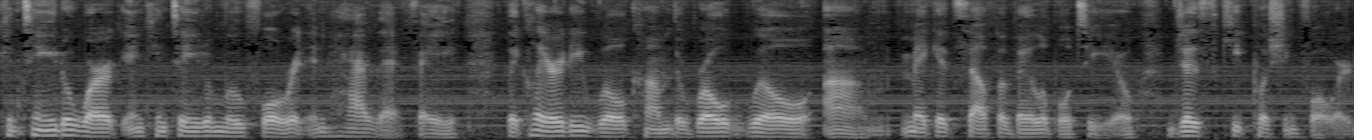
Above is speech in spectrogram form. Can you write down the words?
continue to work and continue to move forward and have that faith. The clarity will come. The road will um, make itself available to you. Just keep pushing forward.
